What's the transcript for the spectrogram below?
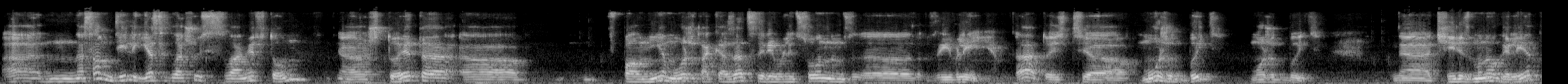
А, на самом деле я соглашусь с вами в том, э, что это э, вполне может оказаться революционным э, заявлением. Да? То есть, может быть, может быть, через много лет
